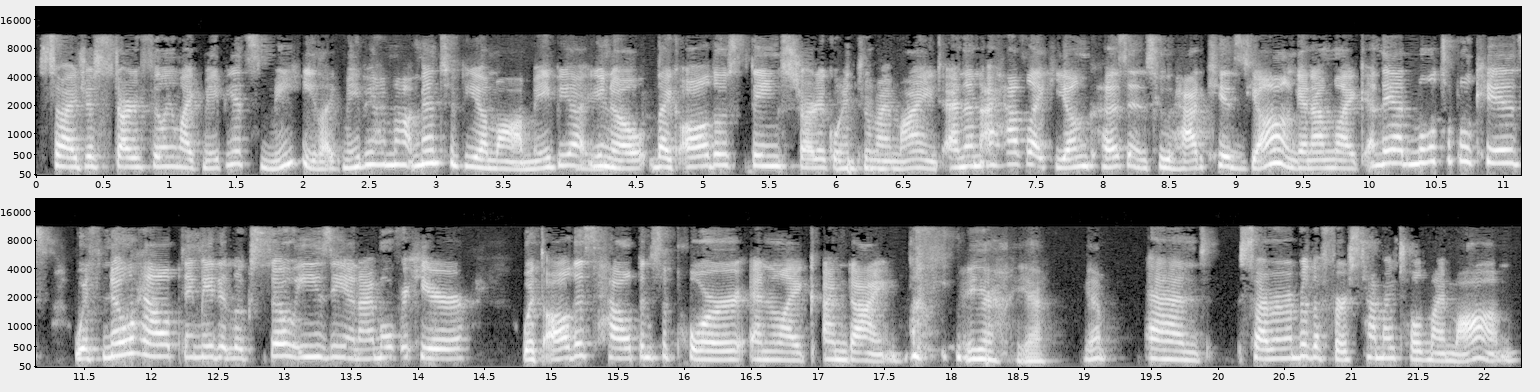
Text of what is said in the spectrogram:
so I just started feeling like maybe it's me. Like maybe I'm not meant to be a mom. Maybe I, you know, like all those things started going mm-hmm. through my mm-hmm. mind. And then I have like young cousins who had kids young and I'm like, and they had multiple kids with no help. They made it look so easy. And I'm over here with all this help and support and like I'm dying. yeah. Yeah. Yep. And so I remember the first time I told my mom,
